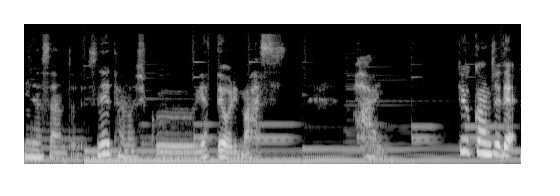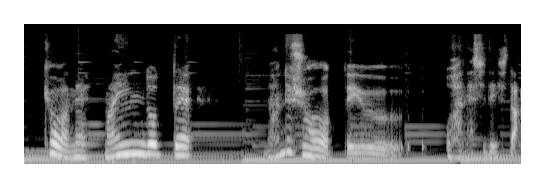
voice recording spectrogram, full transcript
皆さんとですね、楽しくやっております。はい。という感じで、今日はね、マインドって何でしょうっていうお話でした。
